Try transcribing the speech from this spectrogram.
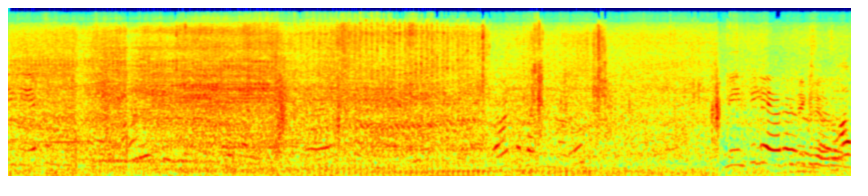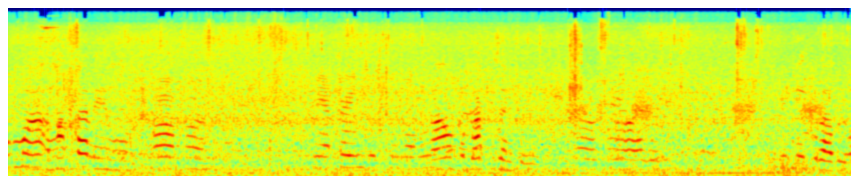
ఇది ఏ ఎవరితో పడుతున్నారు? మీ. మీ అక్క ఏం చేస్తున్నారు? ఒక భర్త చనిపోయింది. కిడ్నీ ప్రాబ్లం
